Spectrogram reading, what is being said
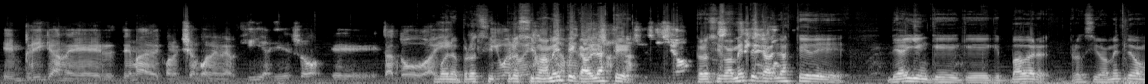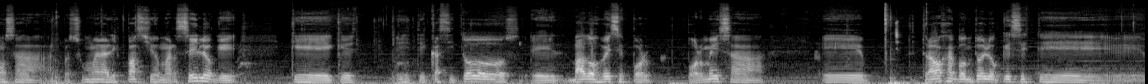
que implican el tema de conexión con energías y eso, eh, está todo ahí. Bueno, bueno, próximamente que hablaste, próximamente que hablaste de, de alguien que, que- que va a haber, próximamente vamos a sumar al espacio Marcelo, que, que, que, este, casi todos, eh, va dos veces por, por mes a, eh, trabaja con todo lo que es este eh,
